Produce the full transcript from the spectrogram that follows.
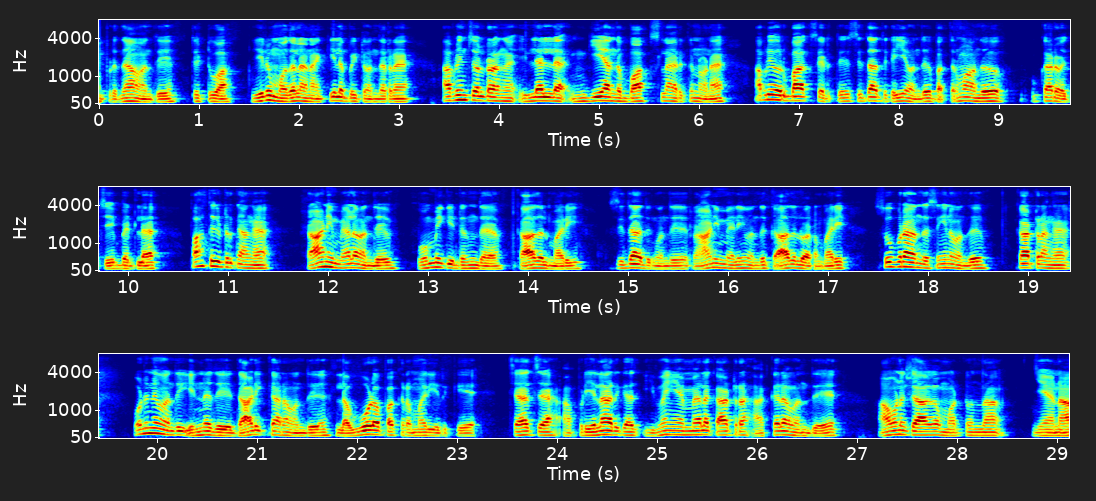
இப்படி தான் வந்து திட்டுவா. இரு முதல்ல நான் கீழே போயிட்டு வந்துடுறேன் அப்படின்னு சொல்கிறாங்க இல்லை இல்லை இங்கேயே அந்த பாக்ஸ்லாம் இருக்குன்னொன்னே அப்படியே ஒரு பாக்ஸ் எடுத்து சித்தார்த்து கையை வந்து பத்திரமா வந்து உட்கார வச்சு பெட்டில் பார்த்துக்கிட்டு இருக்காங்க. ராணி மேலே வந்து பொம்மைக்கிட்ட இருந்த காதல் மாதிரி சித்தார்த்துக்கு வந்து ராணி மேலேயும் வந்து காதல் வர மாதிரி சூப்பராக அந்த சீனை வந்து காட்டுறாங்க. உடனே வந்து என்னது தாடிக்காரன் வந்து லவ்வோட பார்க்குற மாதிரி இருக்குது சேச்சே அப்படியெல்லாம் இருக்காது. இவன் என் மேலே காட்டுற அக்கறை வந்து அவனுக்காக மட்டும்தான். ஏன்னா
